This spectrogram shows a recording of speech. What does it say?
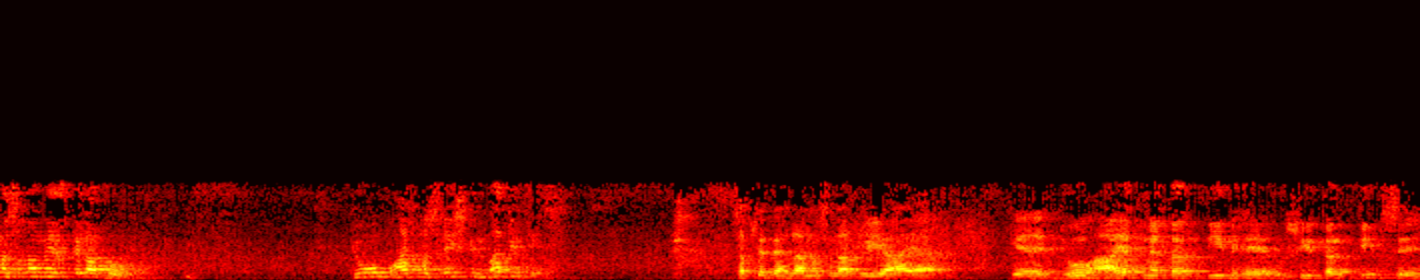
مسئلوں میں اختلاف ہو گئے کیوں وہ پانچ مسئلے اس کی باتی تھے؟ سب سے پہلا مسئلہ تو یہ آیا کہ جو آیت میں ترتیب ہے، اسی ترتیب سے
